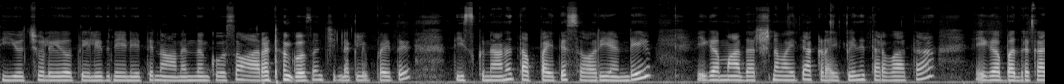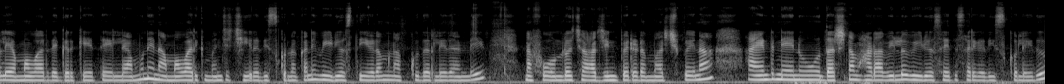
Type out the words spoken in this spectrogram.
తీయొచ్చో లేదో తెలియదు నేనైతే నా ఆనందం కోసం ఆరాటం కోసం చిన్న క్లిప్ అయితే తీసుకున్నాను. తప్పైతే అయితే సారీ అండి. ఇక మా దర్శనం అయితే అక్కడ అయిపోయింది. తర్వాత ఇక భద్రకాళి అమ్మవారి దగ్గరికి అయితే వెళ్ళాము. నేను అమ్మవారికి మంచి చీర తీసుకున్నా కానీ వీడియోస్ తీయడం నాకు కుదరలేదండి. నా ఫోన్లో ఛార్జింగ్ పెట్టడం మర్చిపోయినా. అండ్ నేను దర్శనం హడావిల్లో వీడియోస్ అయితే సరిగా తీసుకోలేదు.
